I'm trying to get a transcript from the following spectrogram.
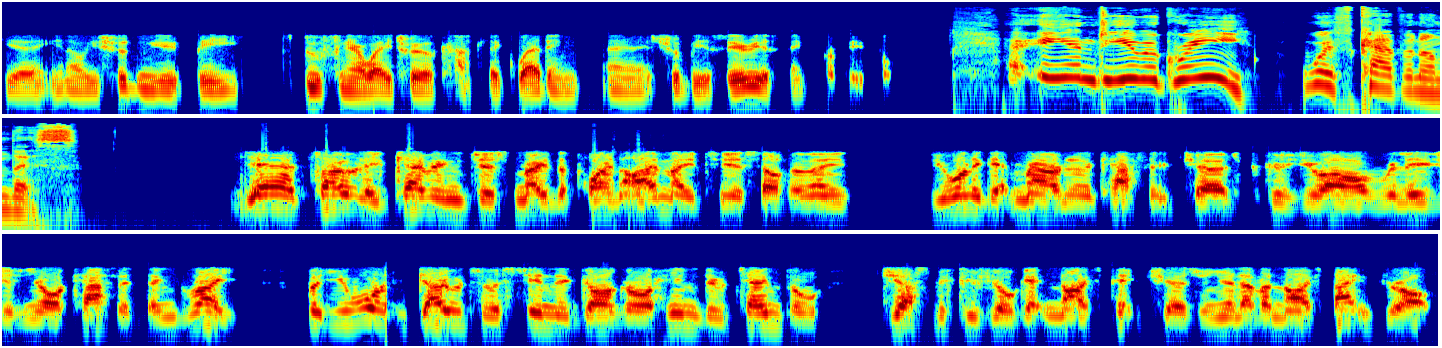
you, you know, you shouldn't be spoofing your way through a Catholic wedding. Uh, it should be a serious thing for people. Uh, Ian, do you agree with Kevin on this? Yeah, totally. Kevin just made the point I made to yourself. I mean, if you want to get married in a Catholic church because you are religious and you're a Catholic, then great. But you won't go to a synagogue or a Hindu temple just because you'll get nice pictures and you'll have a nice backdrop.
